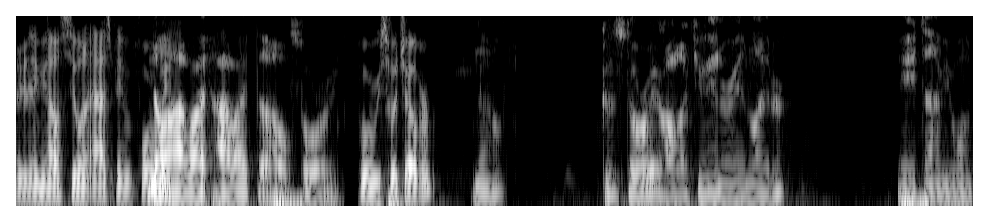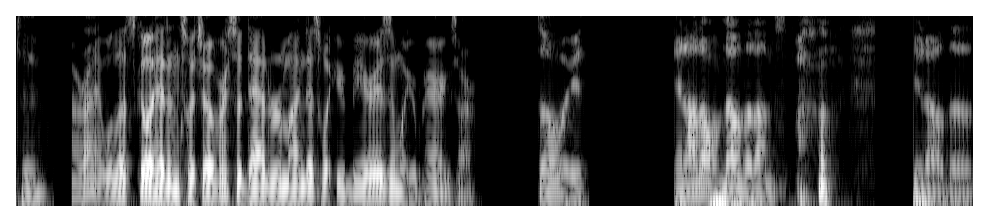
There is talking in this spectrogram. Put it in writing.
Anything else you want to ask me before No, we I like I like the whole story. before we switch over? No. Good story. I'll let you enter in later. Anytime you want to. All right. Well, let's go ahead and switch over. So, Dad, remind us what your beer is and what your pairings are. So it, and I don't know that I'm, you know, the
